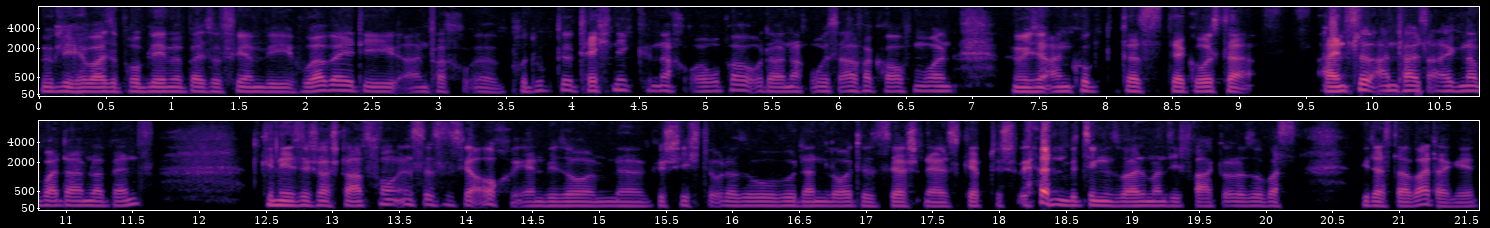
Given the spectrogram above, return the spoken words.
möglicherweise Probleme bei so Firmen wie Huawei, die einfach äh, Produkte, Technik nach Europa oder nach USA verkaufen wollen. Wenn man sich anguckt, dass der größte Einzelanteilseigner bei Daimler-Benz chinesischer Staatsfonds ist, ist es ja auch irgendwie so eine Geschichte oder so, wo dann Leute sehr schnell skeptisch werden, beziehungsweise man sich fragt oder so, was, wie das da weitergeht.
